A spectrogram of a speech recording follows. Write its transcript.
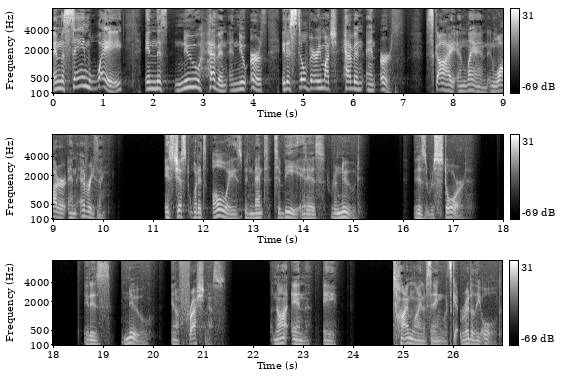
In the same way, in this new heaven and new earth, it is still very much heaven and earth, sky and land and water and everything. It's just what it's always been meant to be. It is renewed, it is restored, it is new in a freshness, not in a timeline of saying, let's get rid of the old.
